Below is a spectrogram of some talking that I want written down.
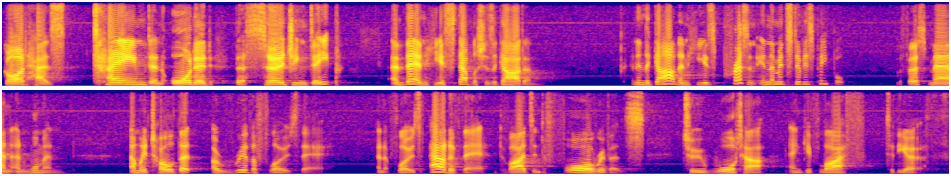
God has tamed and ordered the surging deep, and then he establishes a garden. And in the garden, he is present in the midst of his people, the first man and woman. And we're told that a river flows there, and it flows out of there, divides into four rivers to water and give life to the earth.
